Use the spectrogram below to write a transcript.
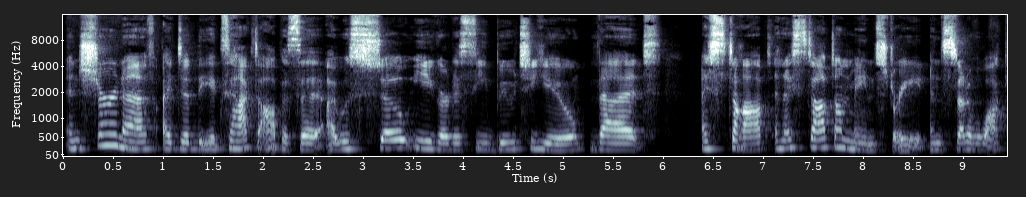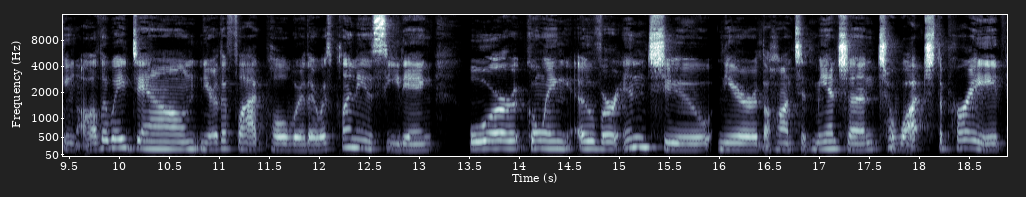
And sure enough, I did the exact opposite. I was so eager to see Boo to You that I stopped and I stopped on Main Street instead of walking all the way down near the flagpole where there was plenty of seating or going over into near the Haunted Mansion to watch the parade.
